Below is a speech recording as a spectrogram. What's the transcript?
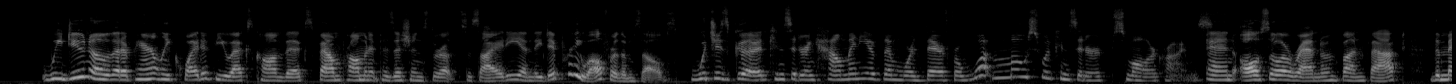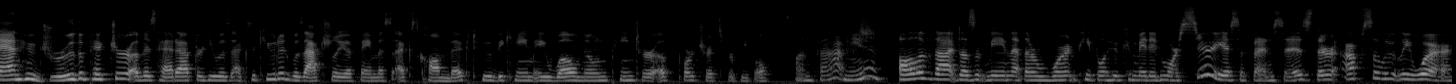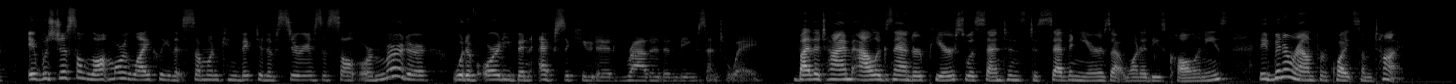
We do know that apparently quite a few ex convicts found prominent positions throughout society and they did pretty well for themselves. Which is good considering how many of them were there for what most would consider smaller crimes. And also, a random fun fact the man who drew the picture of his head after he was executed was actually a famous ex convict who became a well known painter of portraits for people. Fun fact. Yeah. All of that doesn't mean that there weren't people who committed more serious offenses. There absolutely were. It was just a lot more likely that someone convicted of serious assault or murder would have already been executed rather than being sent away. By the time Alexander Pearce was sentenced to seven years at one of these colonies, they'd been around for quite some time.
